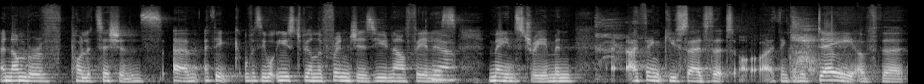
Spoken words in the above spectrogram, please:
a number of politicians. Um, I think obviously what used to be on the fringes, you now feel yeah. is mainstream. And I think you said that I think on the day of the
